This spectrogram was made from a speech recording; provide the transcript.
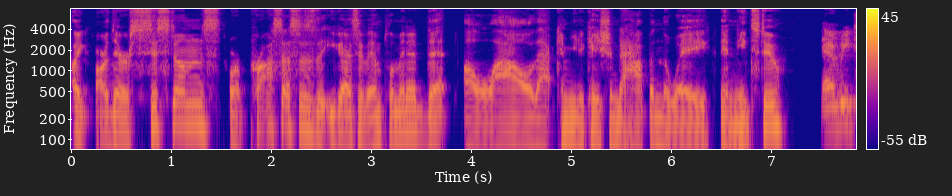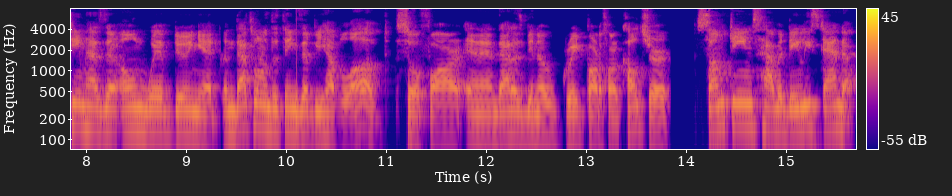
like are there systems or processes that you guys have implemented that allow that communication to happen the way it needs to? Every team has their own way of doing it. And that's one of the things that we have loved so far. And that has been a great part of our culture. Some teams have a daily stand up,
